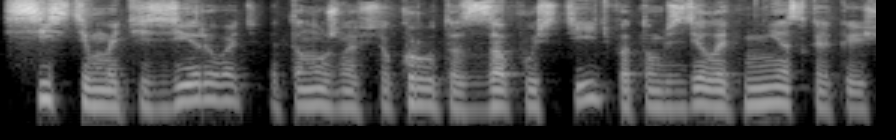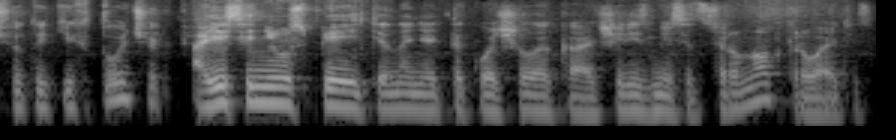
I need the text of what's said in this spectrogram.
систематизировать, это нужно все круто запустить, потом сделать несколько еще таких точек. А если не успеете нанять такого человека, а через месяц все равно открываетесь?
